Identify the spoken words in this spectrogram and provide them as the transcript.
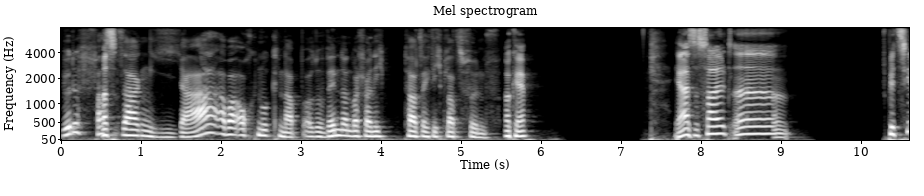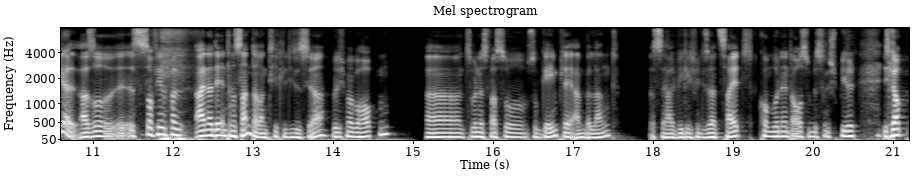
würde fast was? sagen ja, aber auch nur knapp. Also wenn, dann wahrscheinlich tatsächlich Platz 5. Okay. Ja, es ist halt äh, speziell. Also es ist auf jeden Fall einer der interessanteren Titel dieses Jahr, würde ich mal behaupten. Äh, zumindest was so, so Gameplay anbelangt. Dass er halt wirklich mit dieser Zeitkomponente auch so ein bisschen spielt. Ich glaube,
